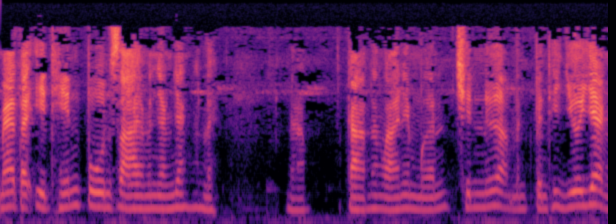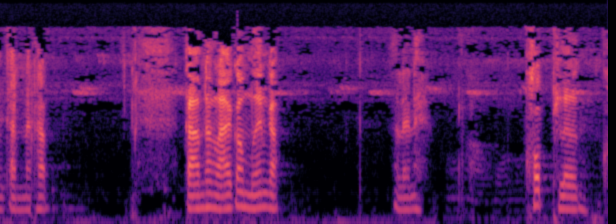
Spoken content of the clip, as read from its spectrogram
แม้แต่อิฐหินปูนทรายมันยังแย่งกันเลย นะครับการทั้งหลายนี่เหมือนชิ้นเนื้อมันเป็นที่ยื้อแย่งกันนะครับ การทั้งหลายก็เหมือนกับอะไรนะคบเพลิงค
